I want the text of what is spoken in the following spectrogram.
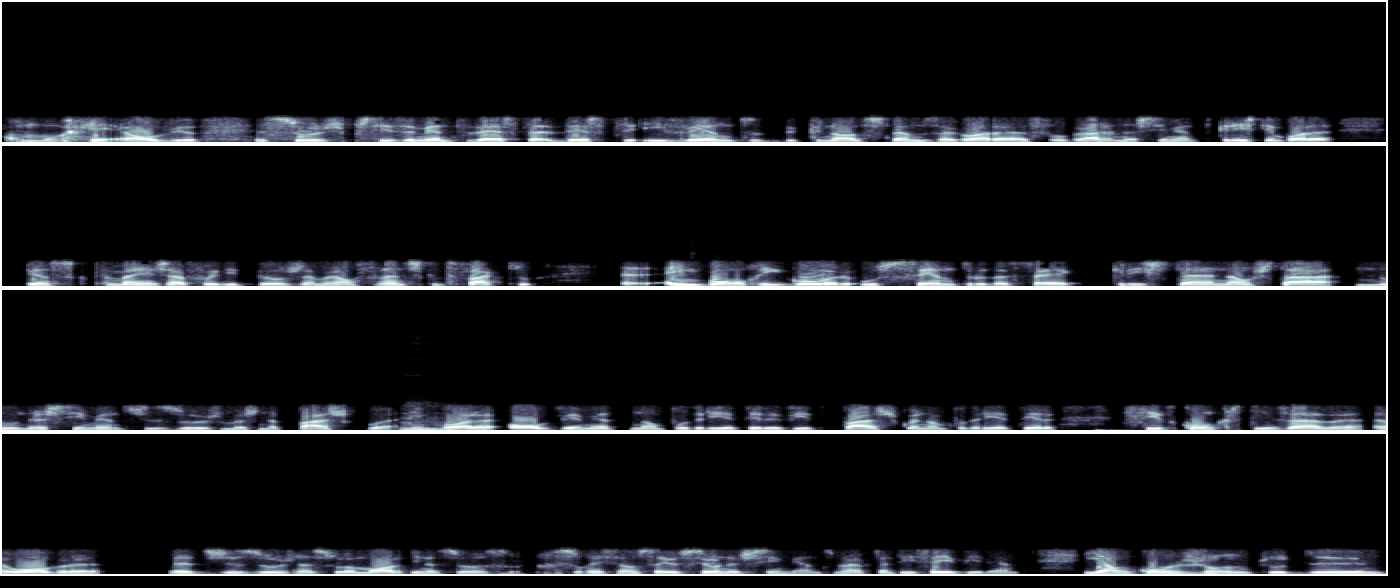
como é óbvio, surge precisamente desta, deste evento de que nós estamos agora a celebrar, o nascimento de Cristo, embora penso que também já foi dito pelo José Manuel Fernandes, que de facto, uh, em bom rigor, o centro da fé cristã não está no nascimento de Jesus, mas na Páscoa, uhum. embora, obviamente, não poderia ter havido Páscoa, não poderia ter sido concretizada a obra de Jesus, na sua morte e na sua ressurreição, sem o seu nascimento, não é? Portanto, isso é evidente. E há um conjunto de,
